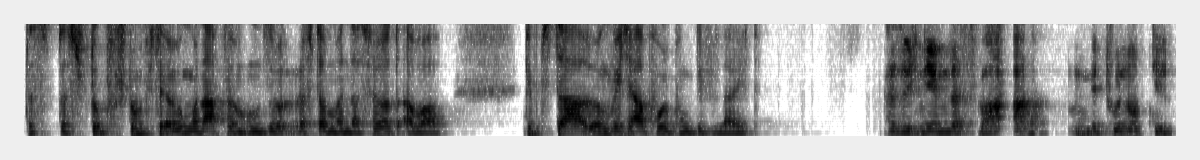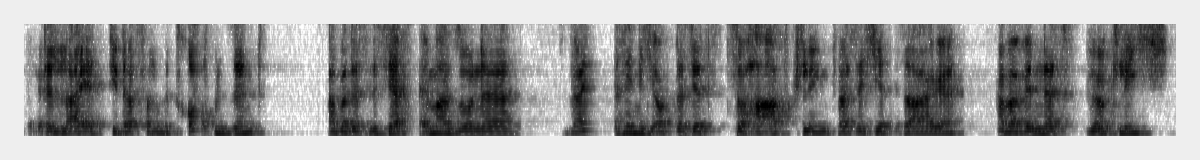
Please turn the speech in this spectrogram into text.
das, das stumpft ja irgendwann ab, umso öfter man das hört. Aber gibt es da irgendwelche Abholpunkte vielleicht? Also ich nehme das wahr. Mir tun auch die Leute leid, die davon betroffen sind. Aber das ist ja immer so eine, weiß ich nicht, ob das jetzt zu hart klingt, was ich jetzt sage. Aber wenn das wirklich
